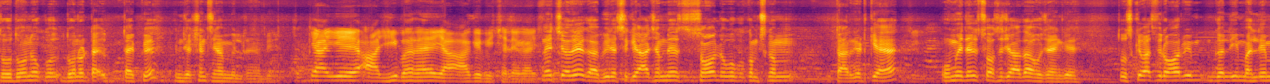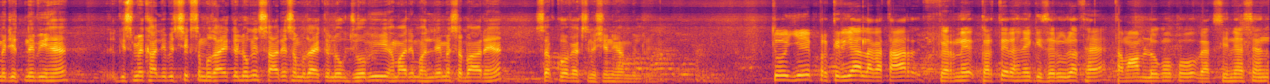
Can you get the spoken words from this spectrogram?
तो दोनों को दोनों टाइप के इंजेक्शन यहाँ मिल रहे हैं अभी। तो क्या ये आज ही भर है या आगे भी चलेगा नहीं चलेगा अभी। जैसे कि आज हमने सौ लोगों को कम से कम टारगेट किया है। उम्मीद है कि सौ से ज़्यादा हो जाएँगे। तो उसके बाद फिर और भी गली मोहल्ले में जितने भी हैं इसमें खाली भी सिख समुदाय के लोग हैं सारे समुदाय के लोग जो भी हमारे मोहल्ले में सब आ रहे हैं सबको वैक्सीनेशन यहाँ मिल रही है। तो ये प्रक्रिया लगातार करने, करते रहने की ज़रूरत है। तमाम लोगों को वैक्सीनेशन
